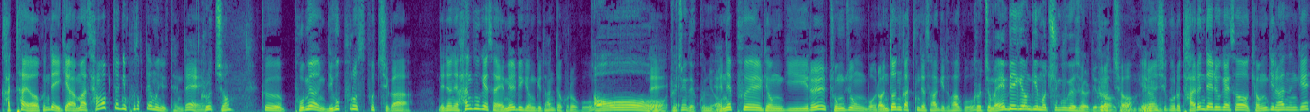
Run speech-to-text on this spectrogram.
같아요. 근데 이게 아마 상업적인 포석 때문일 텐데 그렇죠. 그 보면 미국 프로 스포츠가 내년에 한국에서 MLB 경기도 한다 그러고 어, 네. 결정이 됐군요. NFL 경기를 종종 뭐 런던 같은 데서 하기도 하고 그렇죠. 뭐 NBA 경기 뭐 중국에서 열기도 그렇죠. 하고. 네. 이런 식으로 다른 대륙에서 경기를 하는 게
